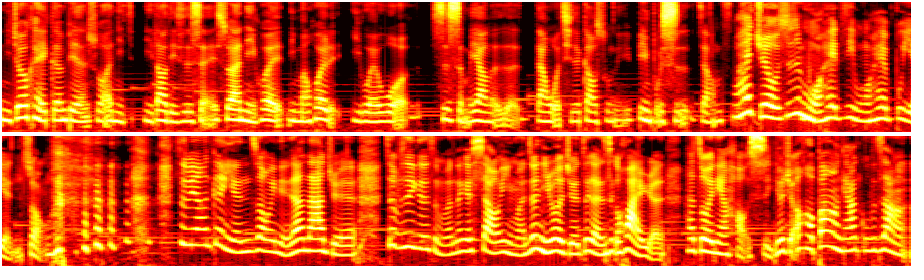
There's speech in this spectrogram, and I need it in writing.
你就可以跟别人说，你你到底是谁？虽然你会你们会以为我是什么样的人，但我其实告诉你，并不是这样子。我还觉得我就是抹黑自己，抹黑不严重。是不是要更严重一点，让大家觉得这不是一个什么那个效应嘛？就你如果觉得这个人是个坏人，他做一点好事，你就觉得哦好棒，给他鼓掌。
